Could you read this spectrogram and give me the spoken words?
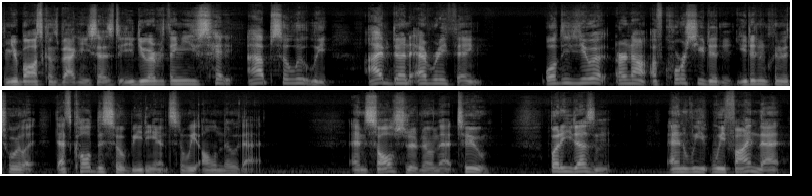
Then your boss comes back and he says, Did you do everything? You said, Absolutely. I've done everything. Well, did you do it or not? Of course you didn't. You didn't clean the toilet. That's called disobedience, and we all know that. And Saul should have known that too, but he doesn't. And we, we find that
